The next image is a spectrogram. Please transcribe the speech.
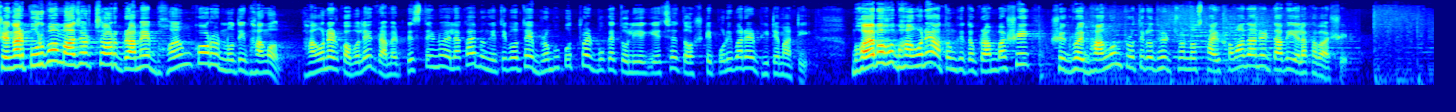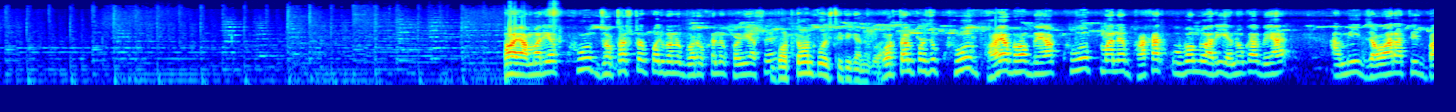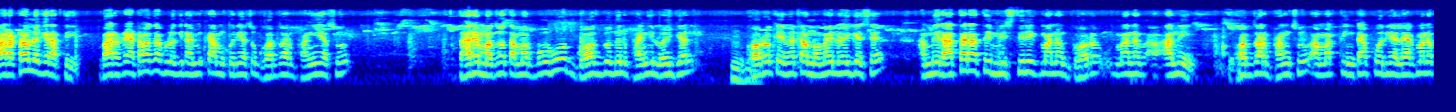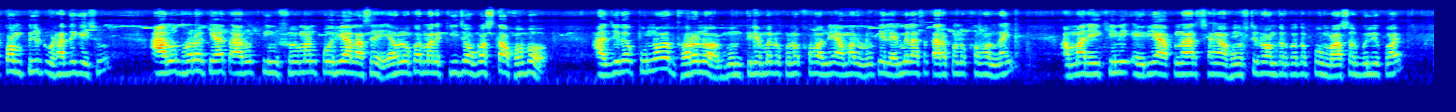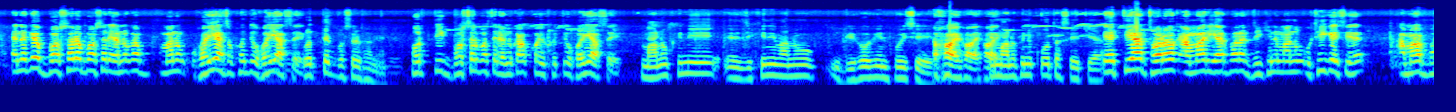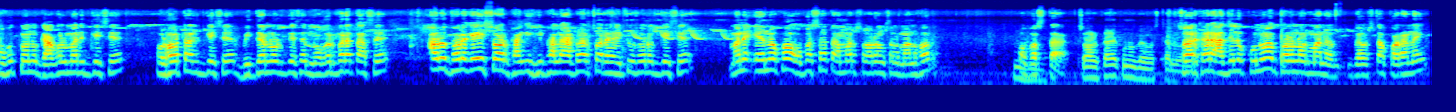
সেঙ্গার পূর্ব মাজরচর গ্রামে ভয়ঙ্কর নদী ভাঙন। ভাঙনের কবলে গ্রামের বিস্তীর্ণ এলাকা এবং ইতিমধ্যে ব্রহ্মপুত্রের বুকে তলিয়ে গিয়েছে দশটি পরিবারের ভিটেমাটি ভয়াবহ ভাঙনে আতঙ্কিত গ্রামবাসী শীঘ্রই ভাঙন প্রতিরোধের জন্য স্থায়ী সমাধানের দাবি এলাকাবাসীর। হয় আমার ইয়াত খুব যথেষ্ট পরিমাণে বৰষুণ হৈ আছে। বৰ্তমান পৰিস্থিতি কেনেকুৱা? বৰ্তমান পৰিস্থিতি খুব ভয়াবহ বেয়া খুব মানে ভাষাত ক'ব নোৱাৰি এনেকুৱা বেয়া। আমি যোৱা ৰাতিত বাৰটালৈকে ৰাতি বাৰটা এটা বজালৈকে আমি কাম কৰি আছোঁ ঘৰ দুৱাৰ ভাঙি আছোঁ। তাৰে মাজত আমাৰ বহুত গছ গছনি ভাঙি লৈ গ'ল। ঘৰৰ কেইবাটাও নমাই লৈ গৈছে। আমি ৰাতাৰাতি মিস্ত্ৰীক মানে ঘৰ মানে আনি ঘৰ দুৱাৰ ভাঙছোঁ। আমাৰ তিনিটা পৰিয়াল ইয়াৰ মানে কমপ্লিট উঠা দি গৈছোঁ। আৰু ধৰক ইয়াত আৰু তিনিশমান পৰিয়াল আছে। এওঁলোকৰ মানে কি যে অৱস্থা হ'ব আজিলৈ কোনো ধৰণৰ মন্ত্ৰী এম কোনো খবৰ নাই। আমাৰ লোকেল এম এল আছে তাৰ কোনো খবৰ নাই। আমাৰ এইখিনি এৰিয়া আপোনাৰ চেঙা সমষ্টিৰ অন্তৰ্গত পু মাছৰ বুলি কয়। এনেকৈ বছৰে বছৰে এনেকুৱা মানে হৈ আছে ক্ষতি হৈ আছে। প্ৰত্যেক বছৰে ভাঙে। প্ৰত্যেক বছৰ বছৰ এনেকুৱা ক্ষয় ক্ষতি হৈ আছে। মানুহখিনি যিখিনি মানুহ গৃহহীন হৈছে হয় হয় হয়। মানুহখিনি ক'ত আছে এতিয়া? এতিয়া ধৰক আমাৰ ইয়াৰ পৰা যিখিনি মানুহ উঠি গৈছে আমাৰ বহুত মানুহ গাগলমাৰীত গৈছে কলহটাত গৈছে বিদ্যানগৰত গৈছে নগৰপাৰাত আছে আৰু ধৰক এই চৰ ভাঙি সিফালে আঠুৱাৰ চৰ সেইটো চৰত গৈছে। মানে এনেকুৱা অৱস্থাত আমাৰ চৰ অঞ্চল মানুহৰ অৱস্থা। চৰকাৰে কোনো ব্যৱস্থা চৰকাৰে আজিলৈ কোনো ধৰণৰ মানে ব্যৱস্থা কৰা নাই।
